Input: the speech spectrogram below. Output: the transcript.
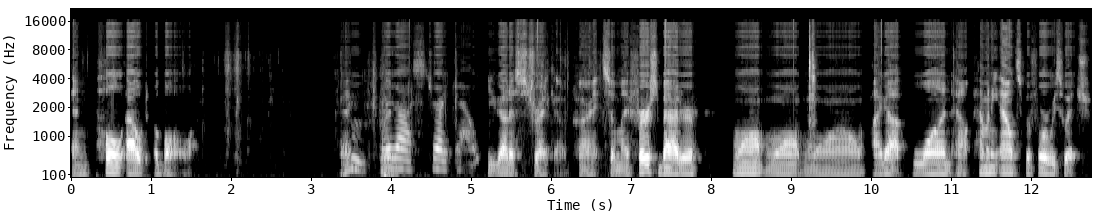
and pull out a ball. Okay. Hmm, I got a strikeout. You got a strikeout. All right, so my first batter, wah, wah, wah, I got one out. How many outs before we switch?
